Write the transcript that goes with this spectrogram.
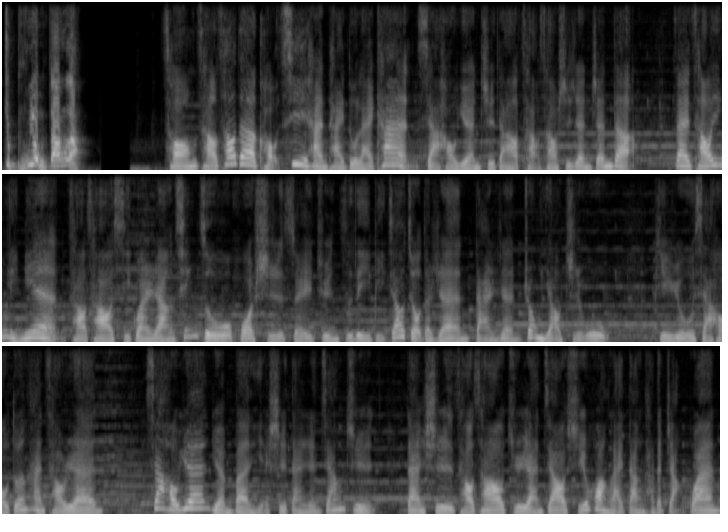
就不用当了。从曹操的口气和态度来看，夏侯渊知道曹操是认真的。在曹营里面，曹操习惯让亲族或是随军资历比较久的人担任重要职务，譬如夏侯惇和曹仁。夏侯渊原本也是担任将军，但是曹操居然叫徐晃来当他的长官，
